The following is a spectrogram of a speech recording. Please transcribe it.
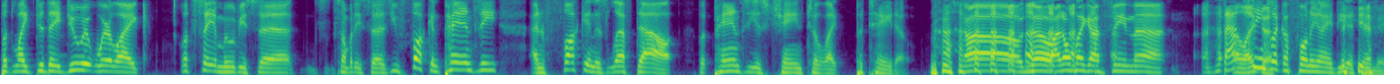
But like, do they do it where like, let's say a movie said somebody says you fucking pansy, and fucking is left out, but pansy is changed to like potato. Oh, no, I don't think I've seen that. That like seems that. like a funny idea to me.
